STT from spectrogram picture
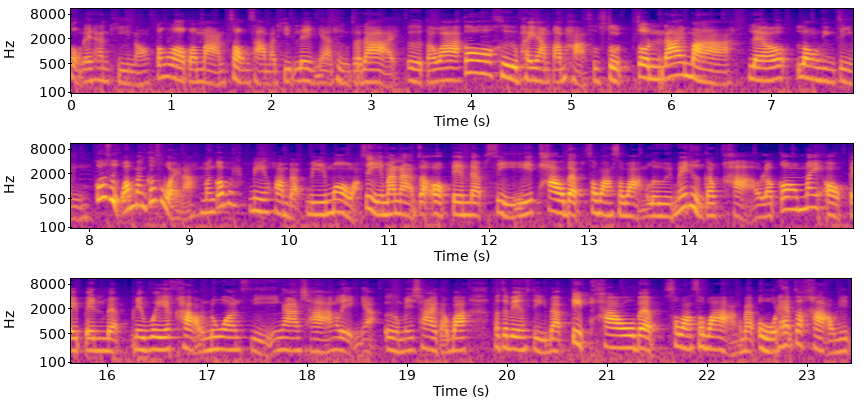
ส่งได้ทันทีเนาะต้องรอประมาณ2-3อาทิตย์อะไรอย่างเงี้ยถึงจะได้เออแต่ว่าก็คือพยายามตามหาสุดๆ จนได้มาแล้วลองจริง ๆ ก็รู้สึกว่ามันก็สวยนะ มันก็มีความแบบมินิมอลอะสีมันอะจะออกเป็นแบบสีเทาแบบสว่างๆเลย ไม่ถึงกับขาว แล้วก็ไม่ออกไปเป็นแบบในเวขาว นวลสีงาช้างอะไรอย่างเงี้ยเออไม่ใช่แต่ว่ามันจะเป็นสีแบบติดเทาแบบสว่างๆแบบโอ้แทบจะขาวนิด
